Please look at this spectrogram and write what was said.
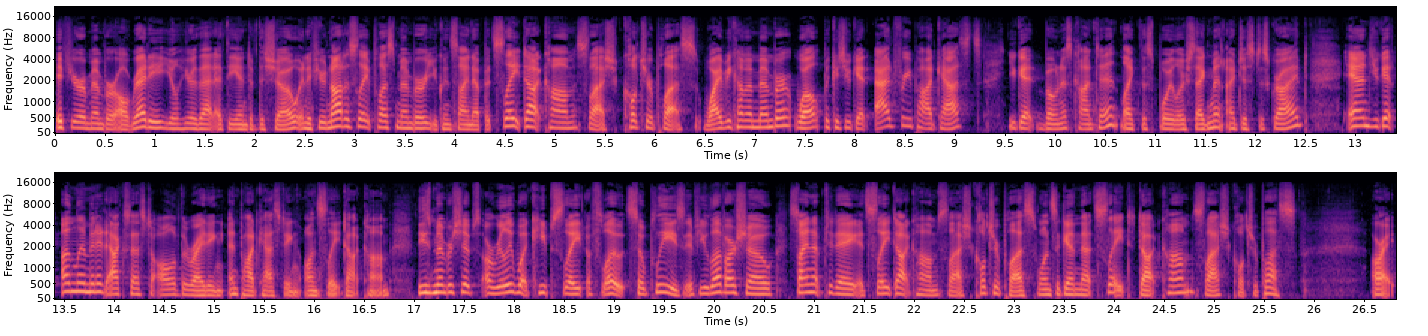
If you're a member already, you'll hear that at the end of the show. And if you're not a Slate Plus member, you can sign up at slate.com slash culture plus. Why become a member? Well, because you get ad-free podcasts, you get bonus content like the spoiler segment I just described, and you get unlimited access to all of the writing and podcasting on slate.com. These memberships are really what keeps Slate afloat. So please, if you love our show, sign up today at slate.com slash culture plus. Once again, that's slate.com slash culture plus. All right,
